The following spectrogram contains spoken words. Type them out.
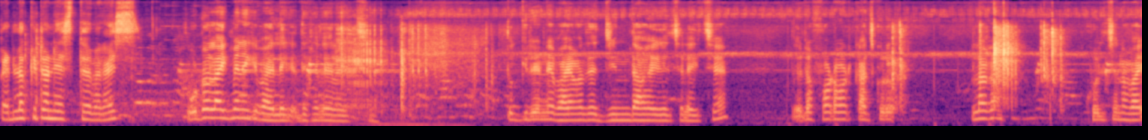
প্যাডলক কিটা নিয়ে আসতে হবে গাইস ওটা লাগবে নাকি ভাই? দেখে দেখে লাগছে তো গ্রেনে ভাই আমাদের জিন্দা হয়ে গেছে লাগছে। তো এটা ফটাফট কাজ করে লাগা খুলছে না ভাই।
